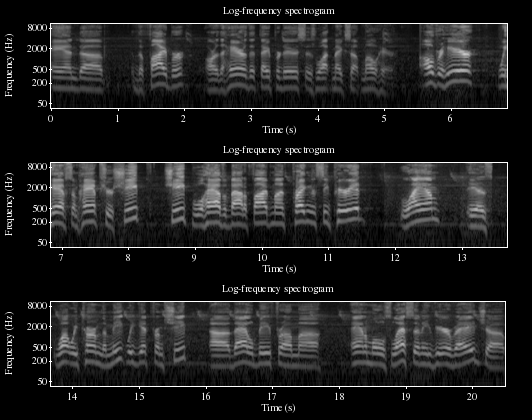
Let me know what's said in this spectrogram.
and the fiber or the hair that they produce is what makes up mohair. Over here, we have some Hampshire sheep. Sheep will have about a five month pregnancy period. Lamb is what we term the meat we get from sheep. Uh, that'll be from uh, animals less than a year of age. Uh,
